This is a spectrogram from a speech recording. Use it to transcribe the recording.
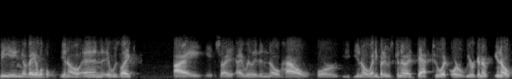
being available, you know, and it was like I so I, I really didn't know how or you know anybody was going to adapt to it or we were going to you know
